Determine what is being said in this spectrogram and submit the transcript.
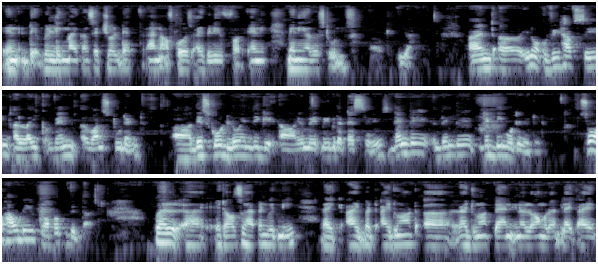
in de- building my conceptual depth, and of course, I believe for any many other students. Yeah. And, uh, you know, we have seen uh, like when uh, one student, they scored low in the, maybe the test series, then they, then they get demotivated. So, how do you cope up with that? Well, uh, it also happened with me. Like I, but I do not, uh, I do not plan in a long run. Like I,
